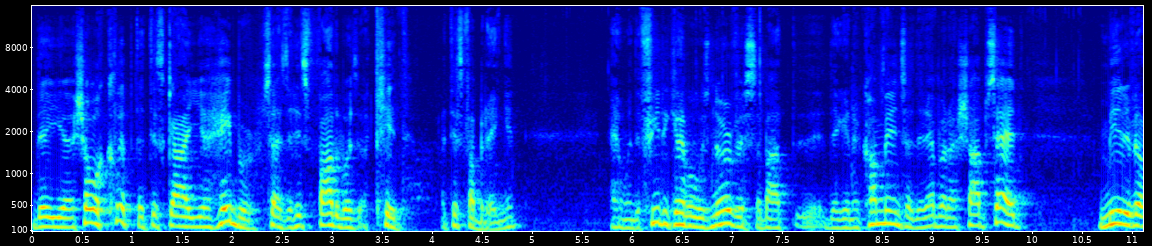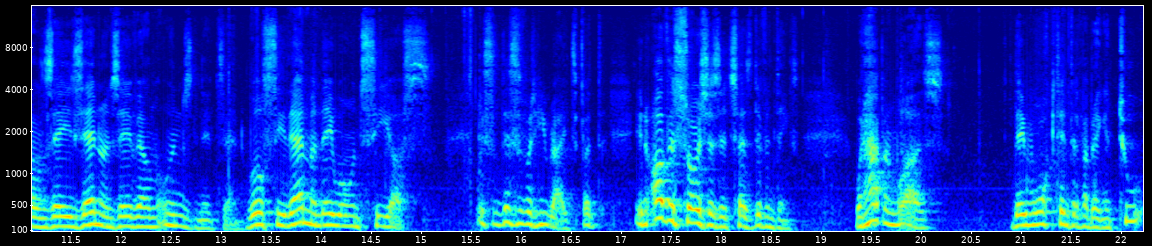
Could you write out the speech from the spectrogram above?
they uh, show a clip that this guy uh, Haber says that his father was a kid at this Farbrengen, and when the Frierdiker Rebbe was nervous about uh, they're going to come in, so the Rebbe Rashab said, "Mir werden sie sehen und sie werden uns nicht sehen." We'll see them and they won't see us. This is this is what he writes, but in other sources it says different things. What happened was they walked into the Farbrengen, two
